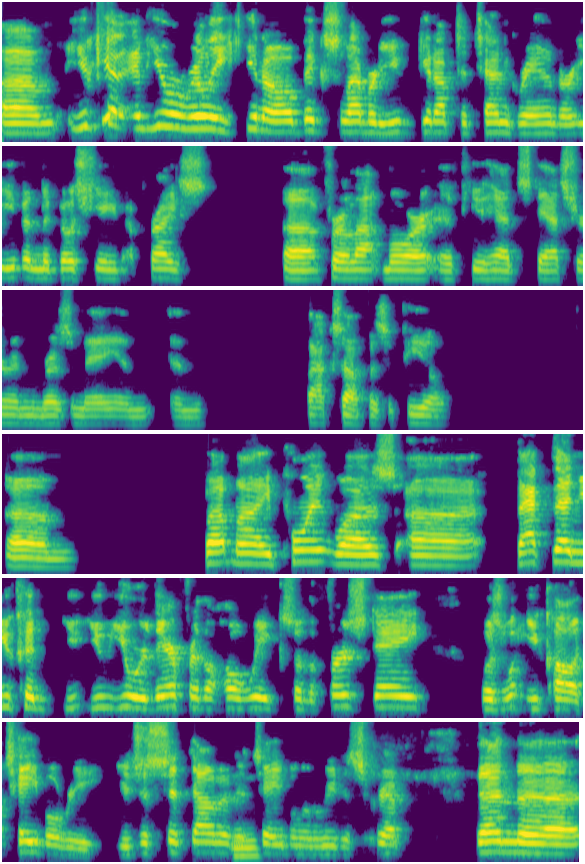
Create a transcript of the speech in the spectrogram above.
Um, you get if you were really you know a big celebrity, you get up to ten grand or even negotiate a price uh, for a lot more if you had stature and resume and and box office appeal. Um, but my point was uh, back then you could you, you you were there for the whole week. So the first day was what you call a table read. You just sit down at mm-hmm. a table and read a script. Then the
